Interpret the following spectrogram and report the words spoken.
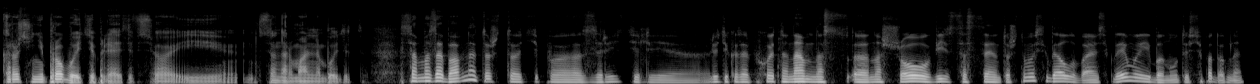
Короче, не пробуйте, блядь, и все, и все нормально будет. Самое забавное то, что, типа, зрители, люди, которые приходят на нам на, э, на шоу, видят со сцены, то, что мы всегда улыбаемся, всегда мы ебануты и все подобное.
